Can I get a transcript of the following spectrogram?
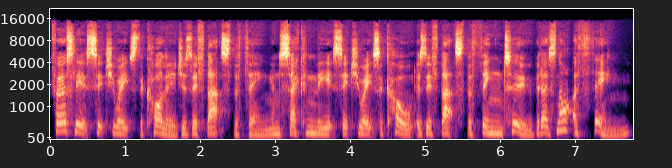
firstly, it situates the college as if that's the thing. And secondly, it situates a cult as if that's the thing too. But it's not a thing.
